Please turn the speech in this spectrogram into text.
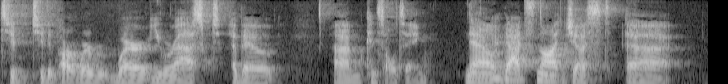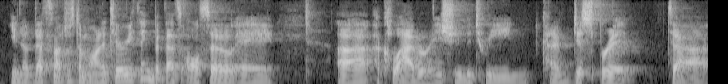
to to the part where where you were asked about um, consulting now, mm-hmm. that's not just uh, you know that's not just a monetary thing, but that's also a uh, a collaboration between kind of disparate uh,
